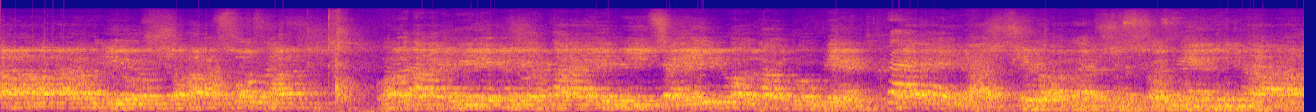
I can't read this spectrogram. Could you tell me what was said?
Amar, już to hasło znasz. Podajmy jezior tajemnice i potoku bieg. Przyrodę wszystko zmieni. Na,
